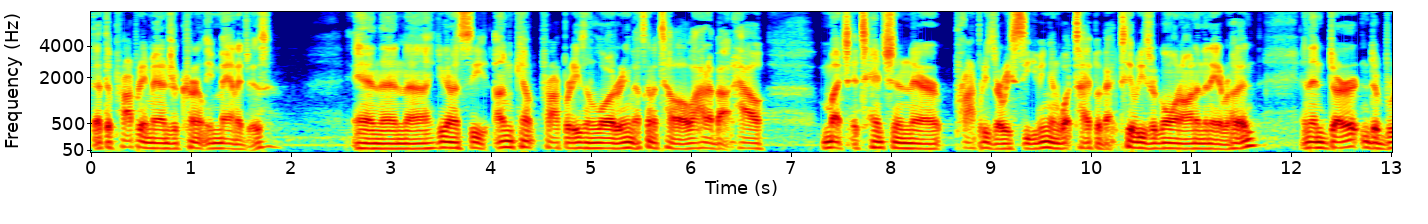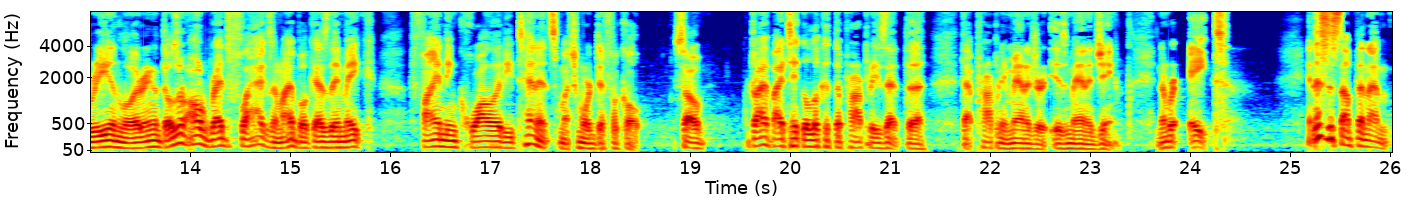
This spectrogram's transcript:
that the property manager currently manages. And then uh, you're going to see unkempt properties and loitering. That's going to tell a lot about how much attention their properties are receiving and what type of activities are going on in the neighborhood. And then dirt and debris and loitering. Those are all red flags in my book as they make finding quality tenants much more difficult. So drive by, take a look at the properties that the, that property manager is managing. Number eight, and this is something I'm,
